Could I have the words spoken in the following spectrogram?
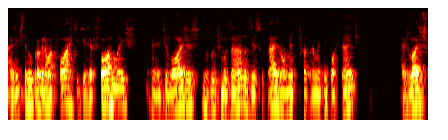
a gente teve um programa forte de reformas é, de lojas nos últimos anos, isso traz um aumento de faturamento importante. As lojas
